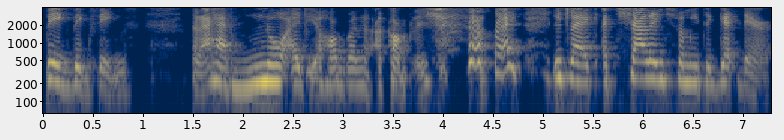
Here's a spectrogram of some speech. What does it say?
big, big things that I have no idea how I'm going to accomplish. right? It's like a challenge for me to get there.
